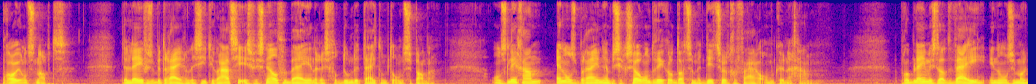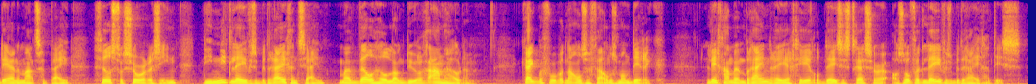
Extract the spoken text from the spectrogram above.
prooi ontsnapt. De levensbedreigende situatie is weer snel voorbij en er is voldoende tijd om te ontspannen. Ons lichaam en ons brein hebben zich zo ontwikkeld dat ze met dit soort gevaren om kunnen gaan. Het probleem is dat wij in onze moderne maatschappij veel stressoren zien die niet levensbedreigend zijn, maar wel heel langdurig aanhouden. Kijk bijvoorbeeld naar onze vuilnisman Dirk. Lichaam en brein reageren op deze stressor alsof het levensbedreigend is.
